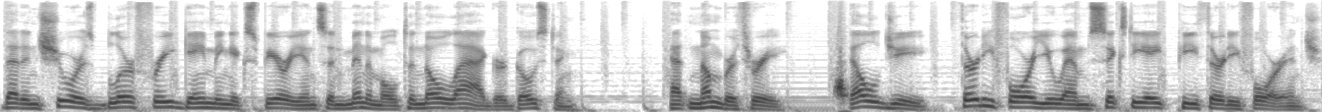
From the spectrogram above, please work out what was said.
that ensures blur-free gaming experience and minimal to no lag or ghosting. At number 3. LG 34UM68P 34-inch.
